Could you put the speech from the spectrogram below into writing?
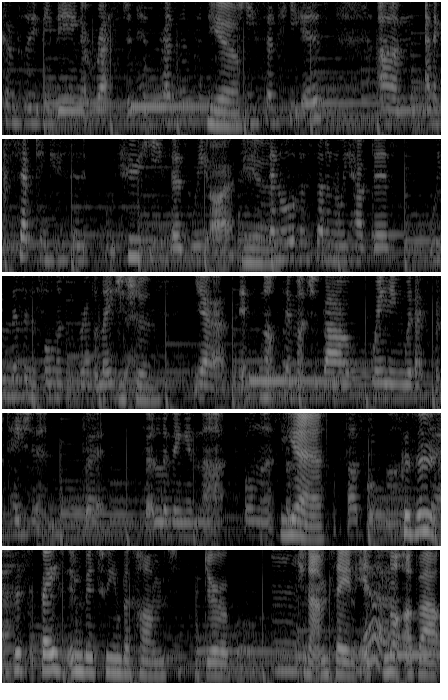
completely being at rest in His presence and Yeah. who He says He is, um, and accepting who sa- who He says we are, yeah, then all of a sudden we have this. We live in the fullness of revelation. Yeah, it's not so much about waiting with expectation, but but living in that fullness. yeah, that's awesome. because then yeah. the space in between becomes durable. Mm, Do you know what I'm saying? It's not about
